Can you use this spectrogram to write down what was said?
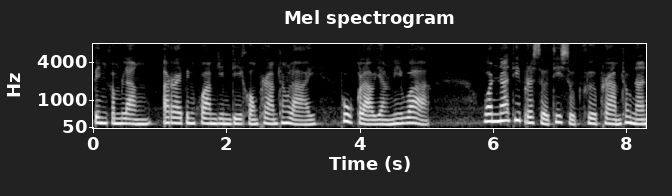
เป็นกำลัง อะไรเป็นความยินดีของพราหมณ์ทั้งหลาย ผู้กล่าวอย่างนี้ว่า วันณะที่ประเสริฐที่สุดคือพราหมณ์เท่านั้น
